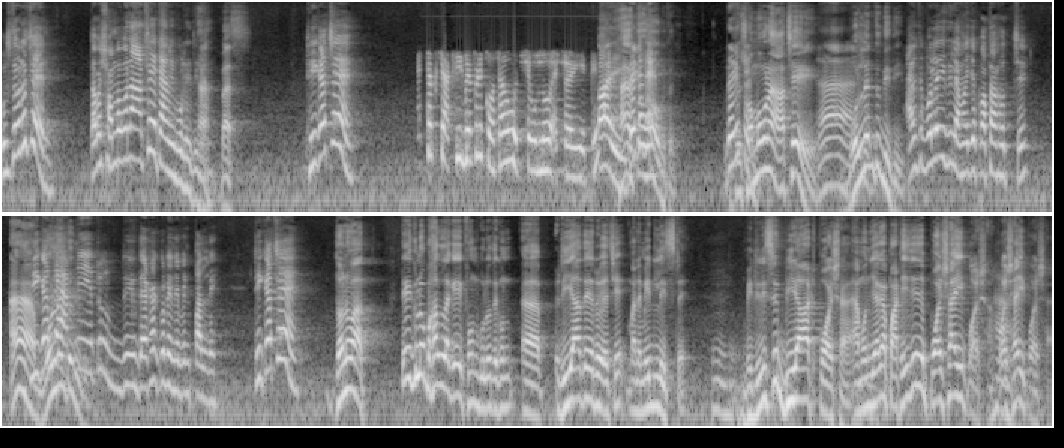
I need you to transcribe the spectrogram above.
বুঝতে পেরেছেন? তবে সম্ভাবনা আছে এটা আমি বলে দিলাম। হ্যাঁ ব্যাস। ঠিক আছে? একটা চাকরির ব্যাপারে কথাও হচ্ছে অন্য একটা ইয়েতে। হ্যাঁ তো হোক। সম্ভাবনা আছে। হ্যাঁ। বললেন তো দিদি। আমি তো বলেই দিলাম ওই যে কথা হচ্ছে। হ্যাঁ ঠিক আছে বললেন তো আপনি দিদি। একটু দেখা করে নেবেন পারলে। ঠিক আছে? ধন্যবাদ। তো এগুলো ভালো লাগে এই ফোনগুলো। দেখুন আহ, রিয়াদে রয়েছে মানে মিডল ইস্টে। মিডল ইস্টে বিরাট পয়সা। এমন জায়গায় পাঠিয়েছে যে পয়সাই পয়সা পয়সাই পয়সা।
